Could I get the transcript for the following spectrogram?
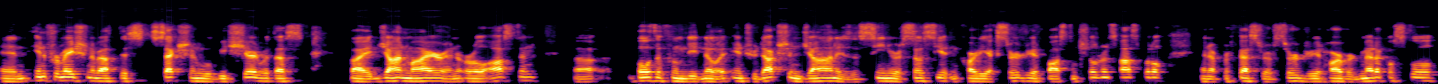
And information about this section will be shared with us by John Mayer and Erle Austin, uh, both of whom need no introduction. John is a senior associate in cardiac surgery at Boston Children's Hospital and a professor of surgery at Harvard Medical School.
